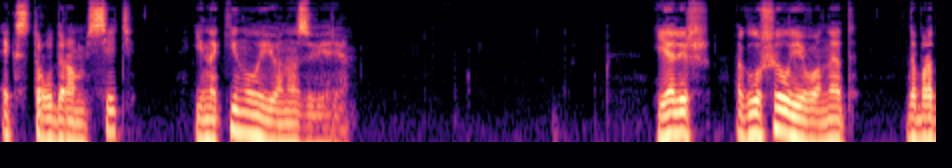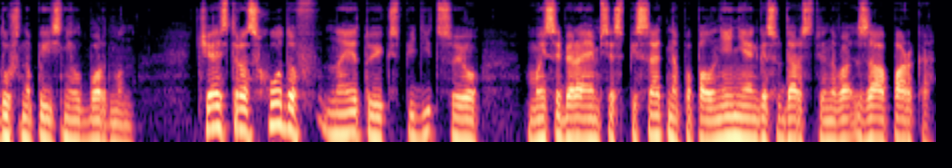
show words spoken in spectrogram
экструдером сеть и накинул ее на зверя. «Я лишь оглушил его, Нед», — добродушно пояснил Бордман. «Часть расходов на эту экспедицию мы собираемся списать на пополнение государственного зоопарка.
